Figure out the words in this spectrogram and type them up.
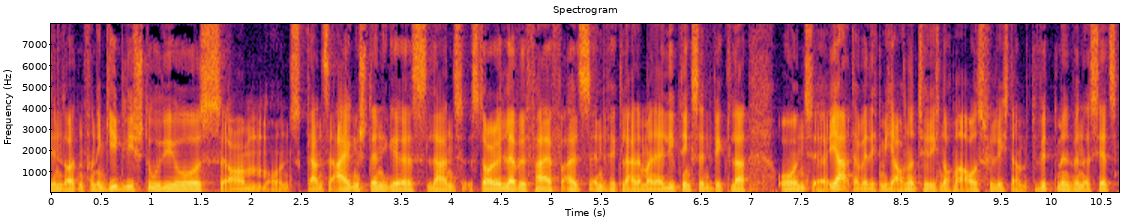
den Leuten von den Ghibli Studios ähm, und ganz eigenständiges Land, Story Level 5 als Entwickler, einer meiner Lieblingsentwickler. Und äh, ja, da werde ich mich auch natürlich nochmal ausführlich damit widmen, wenn das jetzt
